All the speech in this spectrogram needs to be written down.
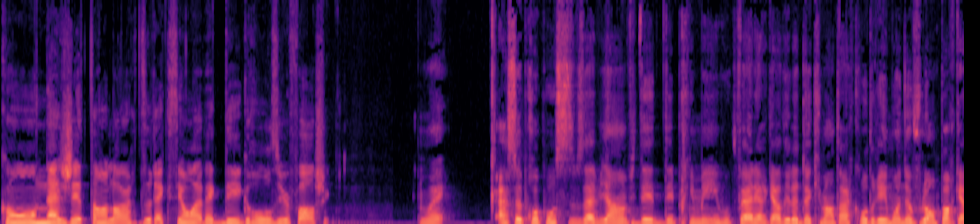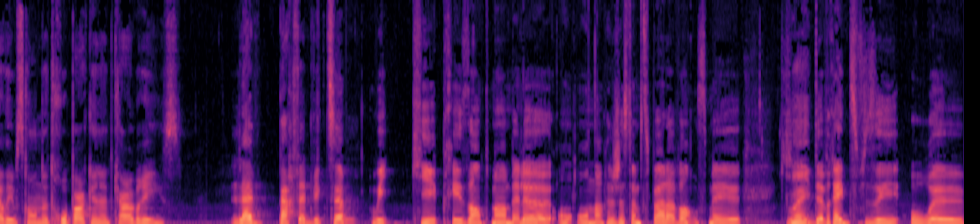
qu'on agite en leur direction avec des gros yeux fâchés. Ouais. À ce propos, si vous aviez envie d'être déprimé, vous pouvez aller regarder le documentaire qu'Audrey et moi ne voulons pas regarder parce qu'on a trop peur que notre cœur brise. La parfaite victime? Oui, qui est présentement, ben là, on, on enregistre un petit peu à l'avance, mais qui Ouais. devrait être diffusé au euh,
